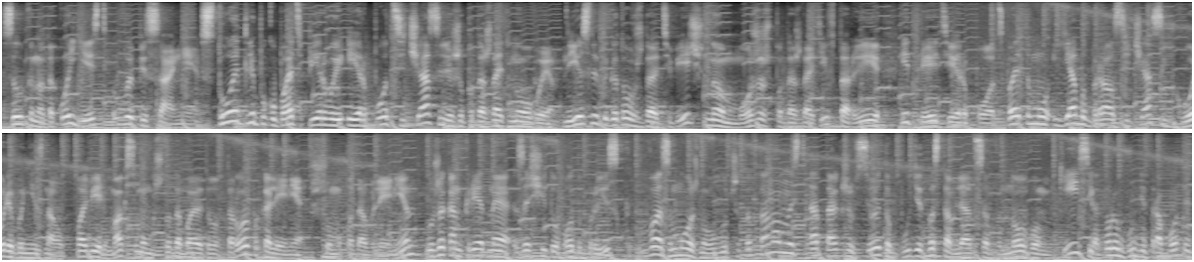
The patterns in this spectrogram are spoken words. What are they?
Ссылка на такой есть в описании. Стоит ли покупать первый AirPods сейчас или же подождать новые? Если ты готов готов ждать вечно, можешь подождать и вторые, и третьи AirPods. Поэтому я бы брал сейчас и горя бы не знал. Поверь, максимум, что добавят во второе поколение, шумоподавление, уже конкретная защиту от брызг, возможно улучшит автономность, а также все это будет поставляться в новом кейсе, который будет работать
